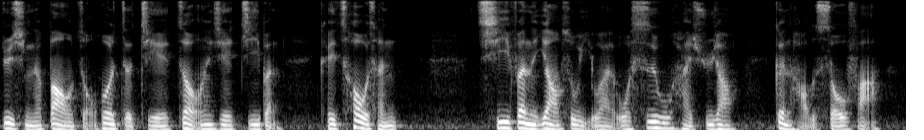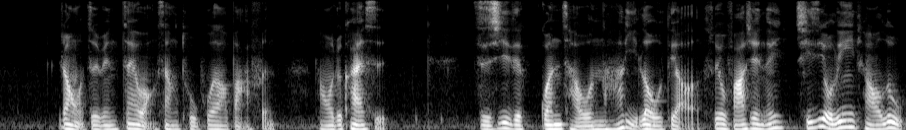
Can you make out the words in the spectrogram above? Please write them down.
剧情的暴走或者节奏那些基本可以凑成。七分的要素以外，我似乎还需要更好的手法，让我这边再往上突破到八分。然后我就开始仔细的观察我哪里漏掉了，所以我发现，哎，其实有另一条路，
